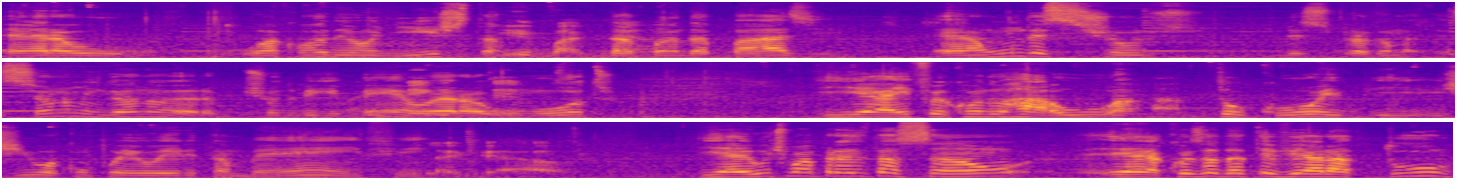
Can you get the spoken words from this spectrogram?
era o, o acordeonista da banda base. Era um desses shows, desses programas. Se eu não me engano, era o show do Big Bang ou era algum outro. E aí foi quando o Raul tocou e, e Gil acompanhou ele também, enfim. Legal. E aí a última apresentação, é, a coisa da TV Aratu,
